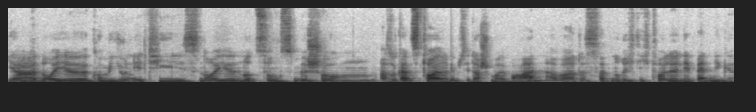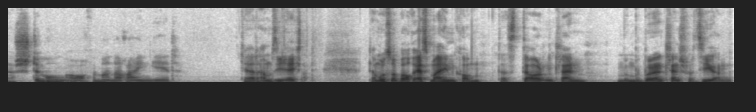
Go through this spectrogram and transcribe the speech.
ja, neue Communities, neue Nutzungsmischungen. Also ganz toll. Gibt sie da schon mal waren, aber das hat eine richtig tolle, lebendige Stimmung auch, wenn man da reingeht. Ja, da haben Sie recht. Da muss man aber auch erstmal hinkommen. Das dauert einen kleinen, einen kleinen Spaziergang.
